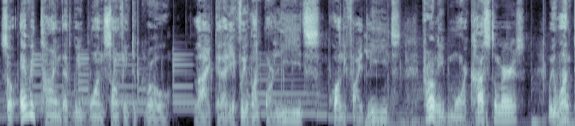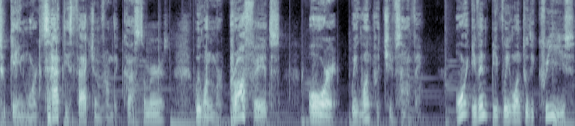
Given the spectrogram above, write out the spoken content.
So, every time that we want something to grow, like uh, if we want more leads, qualified leads, probably more customers, we want to gain more satisfaction from the customers, we want more profits, or we want to achieve something. Or even if we want to decrease,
